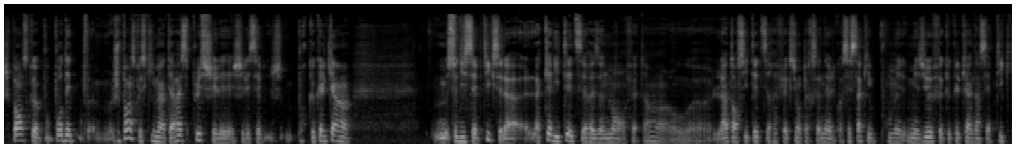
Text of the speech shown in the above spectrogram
je pense que pour, je pense que ce qui m'intéresse plus chez les, chez les, pour que quelqu'un se dit sceptique, c'est la, qualité de ses raisonnements en fait, hein, ou l'intensité de ses réflexions personnelles. C'est ça qui, pour mes, yeux, fait que quelqu'un est un sceptique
